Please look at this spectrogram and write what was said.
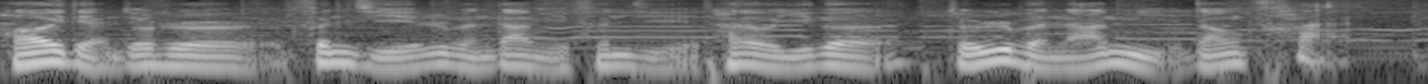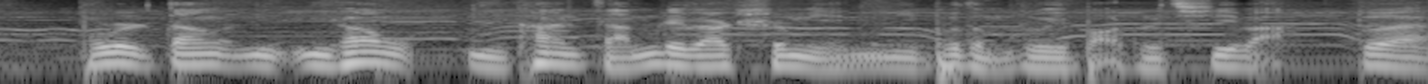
还有一点就是分级，日本大米分级，它有一个，就日本拿米当菜，不是当你你看你看咱们这边吃米，你不怎么注意保质期吧？对，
